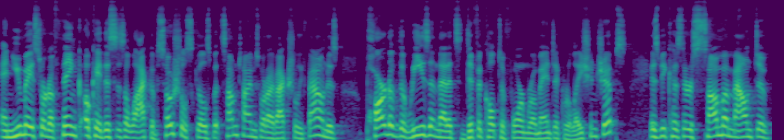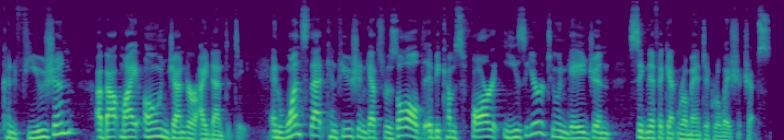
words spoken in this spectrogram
And you may sort of think, okay, this is a lack of social skills, but sometimes what I've actually found is part of the reason that it's difficult to form romantic relationships is because there's some amount of confusion about my own gender identity. And once that confusion gets resolved, it becomes far easier to engage in significant romantic relationships.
